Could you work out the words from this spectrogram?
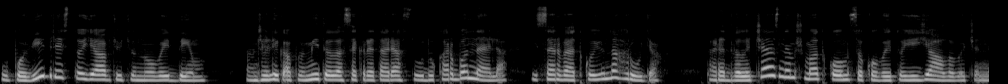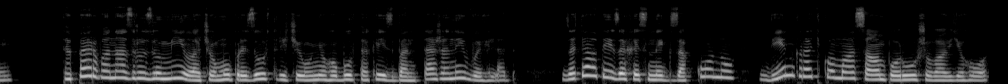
У повітрі стояв тютюновий дим. Анжеліка помітила секретаря суду Карбонеля із серветкою на грудях перед величезним шматком соковитої яловичини. Тепер вона зрозуміла, чому при зустрічі у нього був такий збентежений вигляд. Затятий захисник закону, він крадькома сам порушував його.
